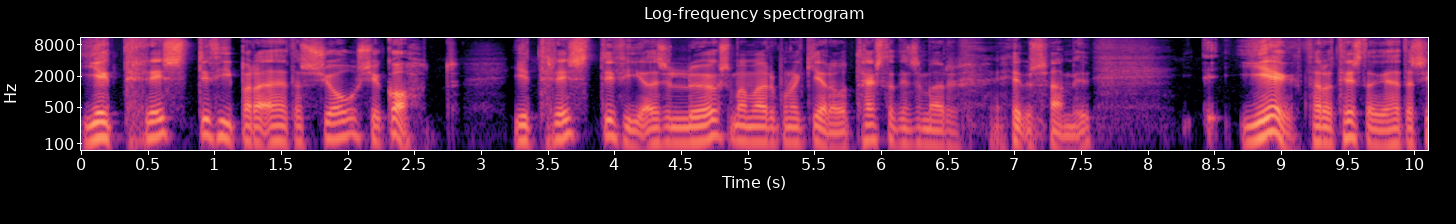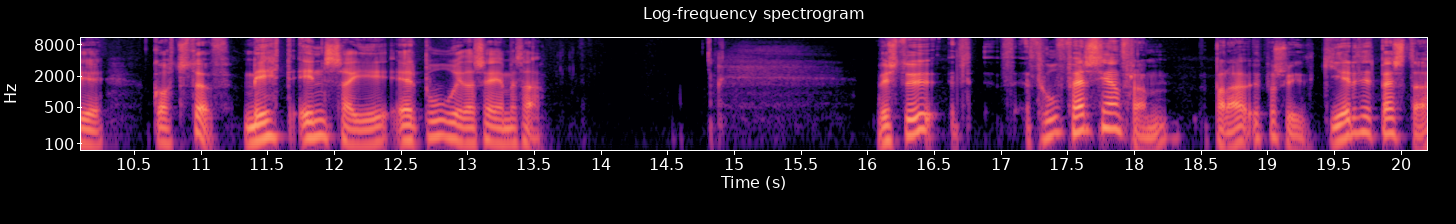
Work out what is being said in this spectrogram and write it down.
ég treysti því bara að þetta sjó sé gott ég treysti því að þessi lög sem að maður er búin að gera og textatinn sem maður hefur samið ég þarf að treysta því að þetta sé gott stöf. Mitt innsægi er búið að segja með það. Veistu þ- þú fer síðan fram bara upp á svið, gerir þitt besta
